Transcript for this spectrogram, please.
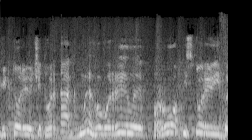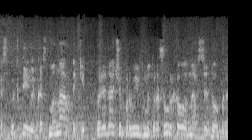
Вікторією Четвертак ми говорили про історію і перспективи космонавтики. Передачу провів Дмитро Шурхало. На все добре.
